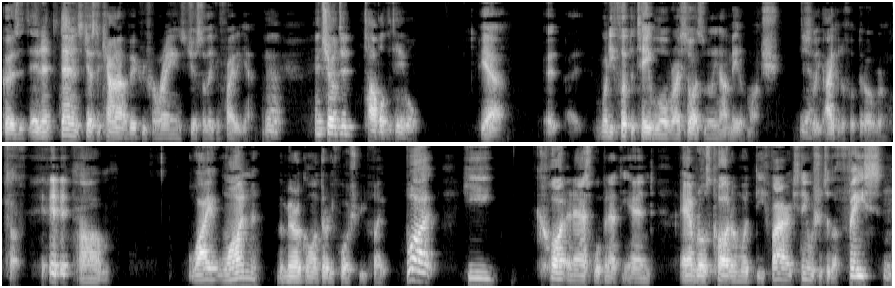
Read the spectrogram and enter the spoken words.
Cause it's, and it, then it's just a count out victory for Reigns just so they can fight again. Yeah. And Show did topple the table. Yeah. It, when he flipped the table over, I saw it's really not made of much. Yeah. So like, I could have flipped it over and looked tough. Um, Wyatt won the Miracle on 34th Street fight, but he caught an ass whooping at the end. Ambrose caught him with the fire extinguisher to the face Hmm.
